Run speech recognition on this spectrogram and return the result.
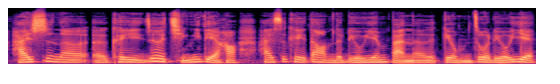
还是呢。呃，可以热情一点哈，还是可以到我们的留言板呢，给我们做留言，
